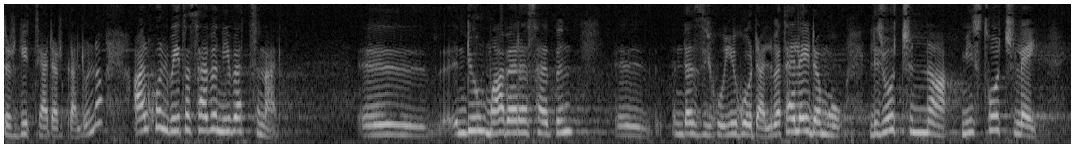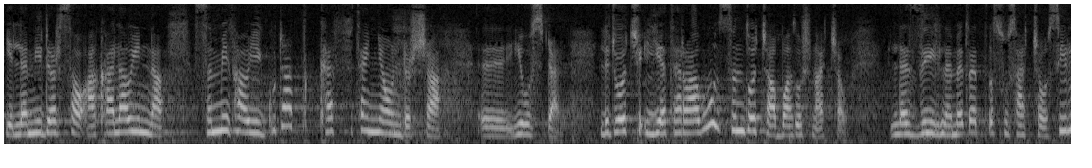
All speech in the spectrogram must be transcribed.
ድርጊት ያደርጋሉ እና አልኮል ቤተሰብን ይበትናል። እንዲሁም ማህበረሰብን እንደዚሁ ይጎዳል። በተለይ ደግሞ ልጆችና ሚስቶች ላይ ለሚደርሰው አካላዊና ስሜታዊ ጉዳት ከፍተኛውን ድርሻ ይወስዳል። ልጆች እየተራቡ ስንቶች አባቶች ናቸው ለዚህ ለመጠጥ ሱሳቸው ሲሉ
